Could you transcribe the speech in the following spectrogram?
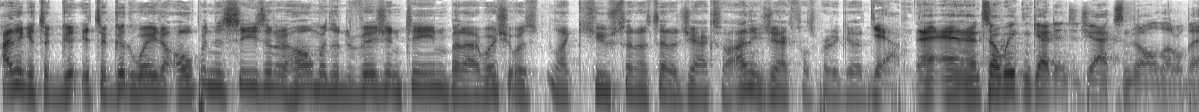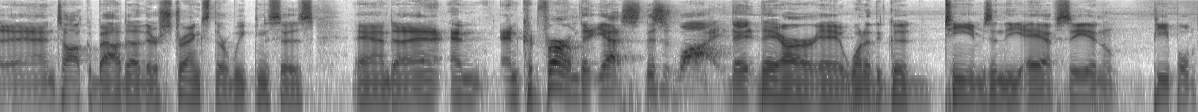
I, think it's a good it's a good way to open the season at home with a division team. But I wish it was like Houston instead of Jacksonville. I think Jacksonville's pretty good. Yeah, and, and so we can get into Jacksonville a little bit and talk about uh, their strengths, their weaknesses, and uh, and, and and confirm that yes, this is why they they are uh, one of the good teams in the AFC, and people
